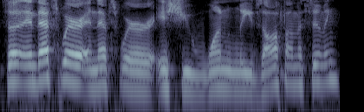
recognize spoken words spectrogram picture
so, and that's where, and that's where issue one leaves off, I'm assuming.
